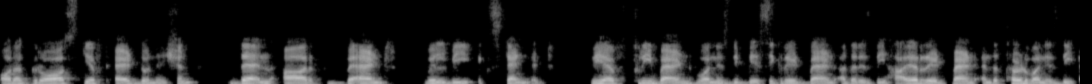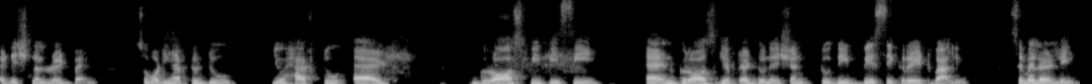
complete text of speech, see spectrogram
or a gross gift aid donation, then our band will be extended. We have three band. One is the basic rate band, other is the higher rate band, and the third one is the additional rate band. So what you have to do, you have to add gross PPC and gross gift aid donation to the basic rate value. Similarly,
